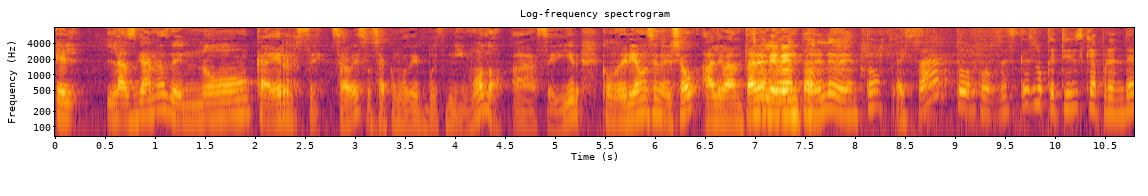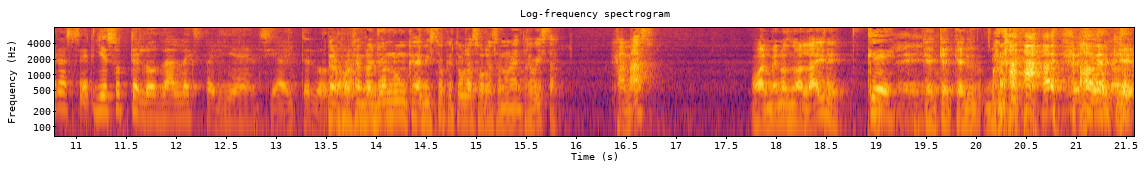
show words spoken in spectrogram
El, las ganas de no caerse, ¿sabes? O sea, como de, pues ni modo, a seguir, como diríamos en el show, a levantar A el levantar evento. el evento. Exacto, pues es que es lo que tienes que aprender a hacer y eso te lo da la experiencia y te lo Pero da. por ejemplo, yo nunca he visto que tú las zorres en una entrevista. Jamás. O al menos no al aire. ¿Qué? Que, que, que el- a ver, que...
